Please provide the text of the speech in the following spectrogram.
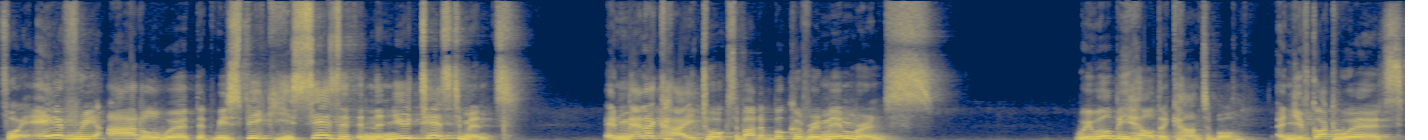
for every idle word that we speak. He says it in the New Testament. In Malachi, he talks about a book of remembrance. We will be held accountable. And you've got words.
